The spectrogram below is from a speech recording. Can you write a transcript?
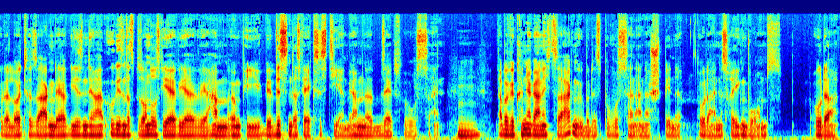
oder Leute sagen, der, wir sind ja, wir sind was Besonderes, wir, wir, wir haben irgendwie, wir wissen, dass wir existieren, wir haben ein Selbstbewusstsein. Mhm. Aber wir können ja gar nichts sagen über das Bewusstsein einer Spinne oder eines Regenwurms oder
